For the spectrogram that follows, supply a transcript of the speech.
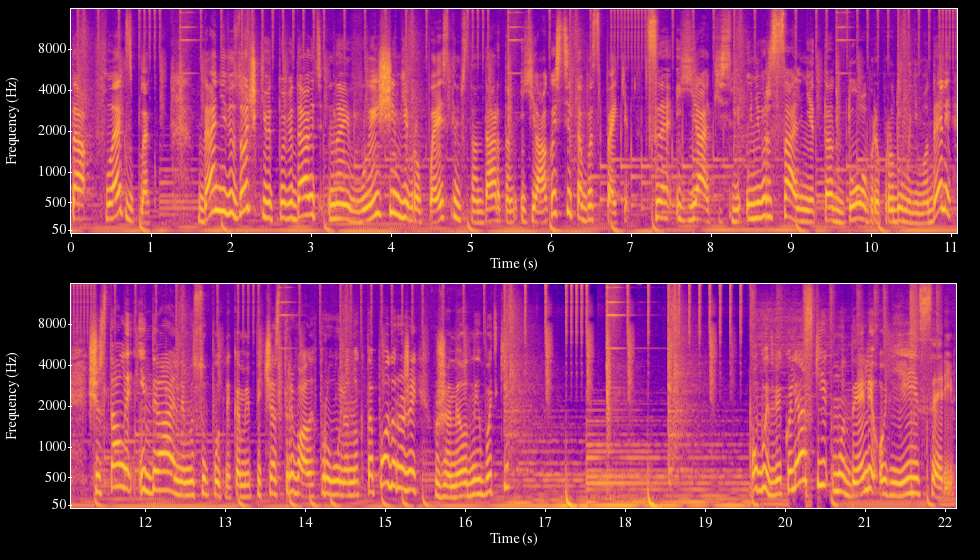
та Flex Black. Дані візочки відповідають найвищим європейським стандартам якості та безпеки. Це якісні, універсальні та добре продумані моделі, що стали ідеальними супутниками під час тривалих прогулянок та подорожей вже не одних батьків. Обидві коляски моделі однієї серії.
